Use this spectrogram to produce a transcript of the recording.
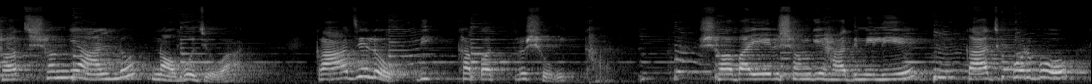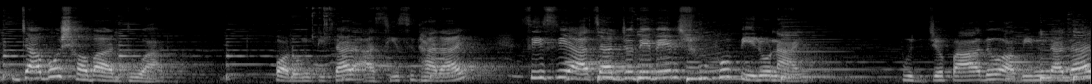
সৎসঙ্গে আনলো নবজোয়ার। কাজ এলো দীক্ষাপত্র সমীক্ষার। সবাইয়ের সঙ্গে হাত মিলিয়ে কাজ করব, যাব সবার দুয়ার। পরম পিতার আশিস ধারায় শ্রী শ্রী আচার্য দেবের শুভ প্রেরণায়। পূজ্যপাদ ও অবিন্দাদার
